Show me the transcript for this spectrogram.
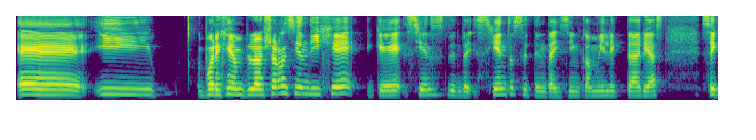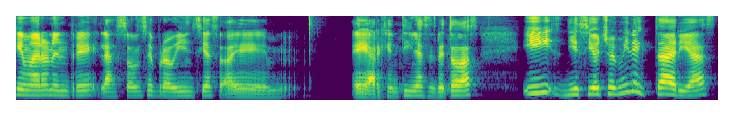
y por ejemplo, yo recién dije que 175 mil hectáreas se quemaron entre las 11 provincias em, eh, argentinas, entre todas, y 18 mil hectáreas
